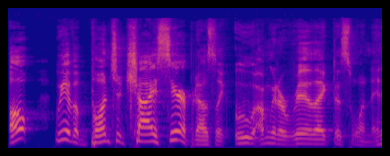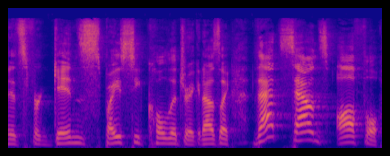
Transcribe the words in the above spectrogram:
"Oh, we have a bunch of chai syrup," and I was like, "Ooh, I'm gonna really like this one," and it's for Gen's spicy cola drink, and I was like, "That sounds awful."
